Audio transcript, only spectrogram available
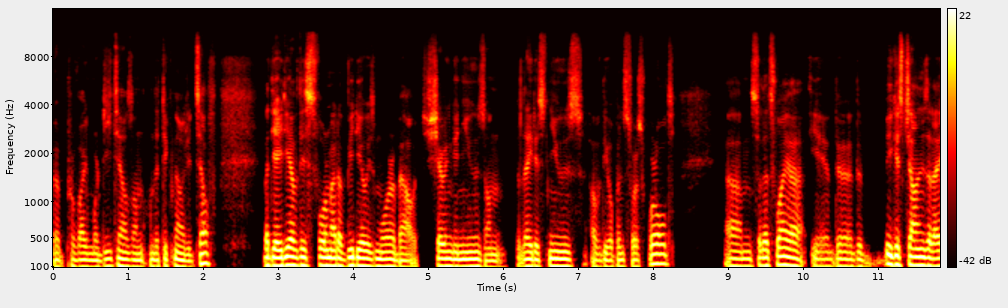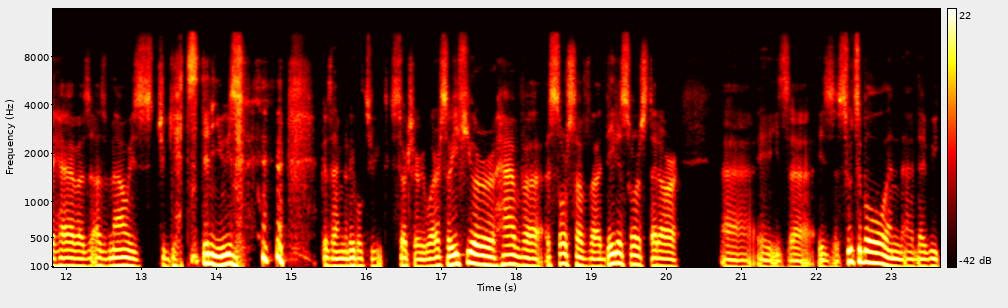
uh, provide more details on, on the technology itself. But the idea of this format of video is more about sharing the news on the latest news of the open source world. Um, so that's why uh, yeah, the, the biggest challenge that I have as, as of now is to get the news because I'm not able to, to, search everywhere. So if you have a, a source of uh, data source that are is uh, is suitable and uh, that we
